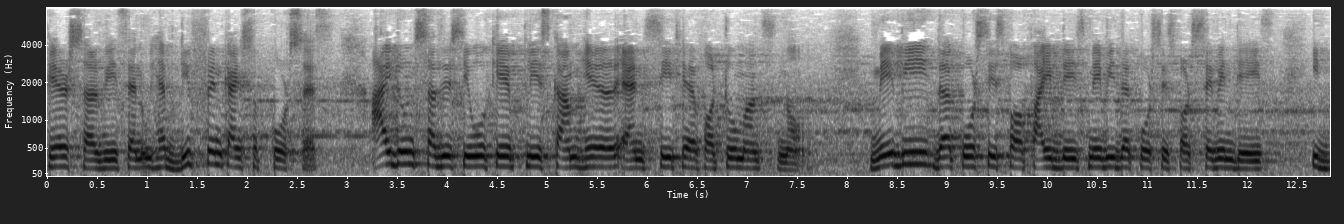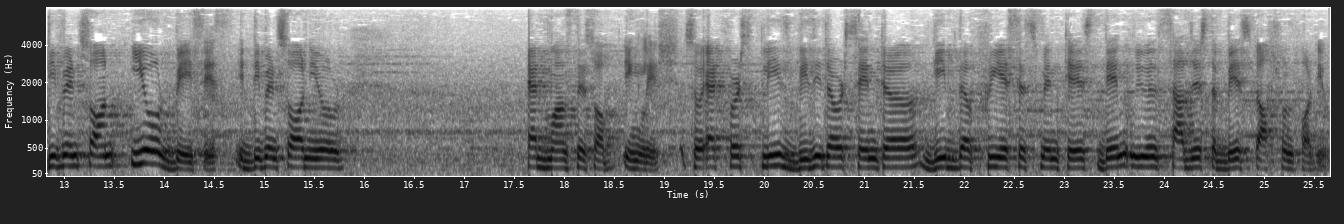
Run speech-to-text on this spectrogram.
fair service and we have different kinds of courses. I don't suggest you okay please come here and sit here for two months no. Maybe the course is for five days maybe the course is for seven days it depends on your basis. It depends on your advances of english. So at first please visit our center give the free assessment test then we will suggest the best option for you.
